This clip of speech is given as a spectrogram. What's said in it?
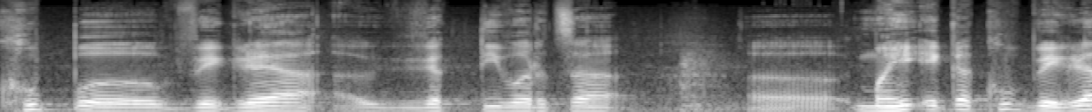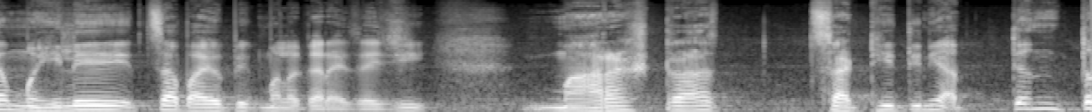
खूप वेगळ्या व्यक्तीवरचा महि एका खूप वेगळ्या महिलेचा बायोपिक मला करायचा आहे जी महाराष्ट्रासाठी तिने अत्यंत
